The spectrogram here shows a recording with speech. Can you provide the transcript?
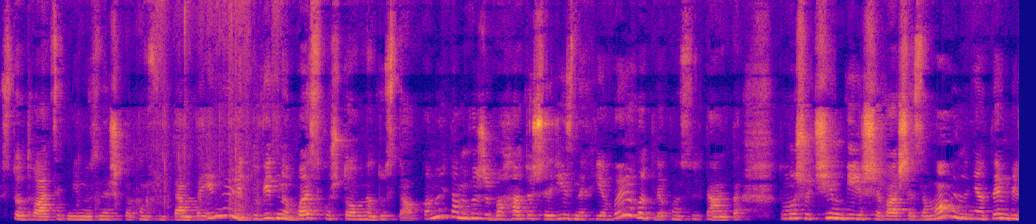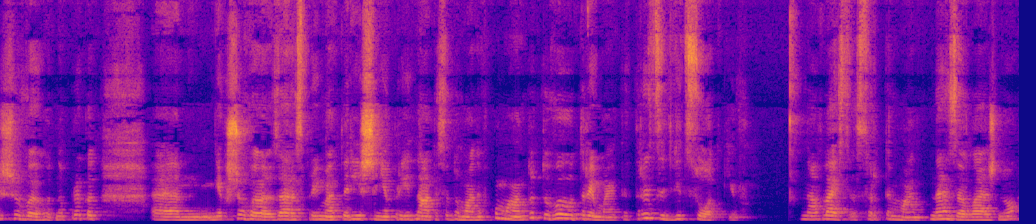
120 мінус знижка консультанта. І ну, відповідно безкоштовна доставка. Ну і там дуже багато ще різних є вигод для консультанта, тому що чим більше ваше замовлення, тим більше вигод. Наприклад, якщо ви зараз приймете рішення приєднатися до мене в команду, то ви отримаєте 30% на весь асортимент незалежно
